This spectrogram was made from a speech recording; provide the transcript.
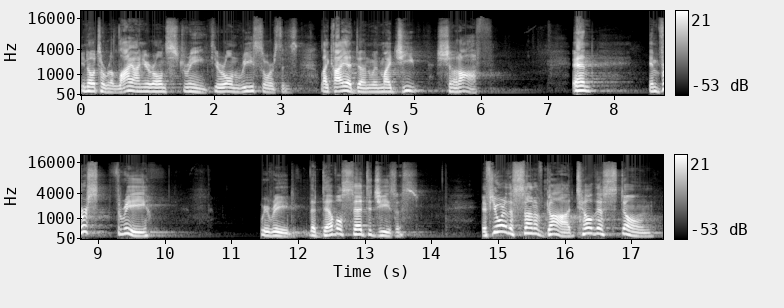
you know, to rely on your own strength, your own resources, like I had done when my Jeep shut off. And in verse 3, we read, The devil said to Jesus, If you are the Son of God, tell this stone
